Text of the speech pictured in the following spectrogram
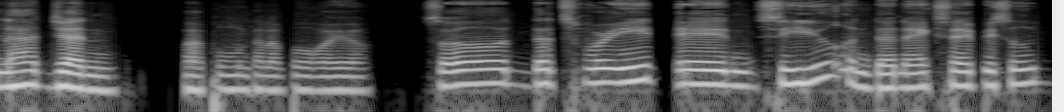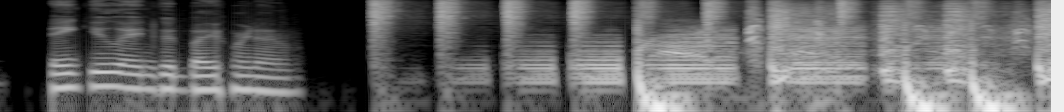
lahat dyan, uh, pumunta na po kayo. So that's for it and see you on the next episode. Thank you and goodbye for now.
